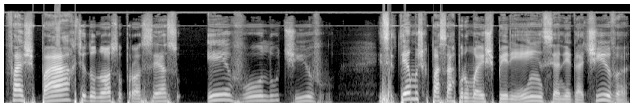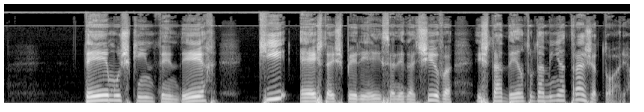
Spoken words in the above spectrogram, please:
faz parte do nosso processo evolutivo. E se temos que passar por uma experiência negativa, temos que entender que esta experiência negativa está dentro da minha trajetória.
